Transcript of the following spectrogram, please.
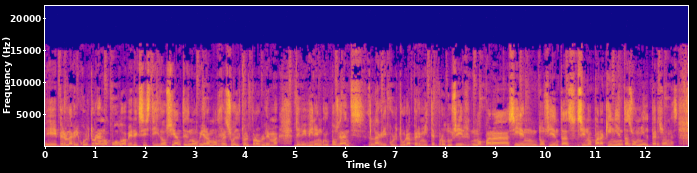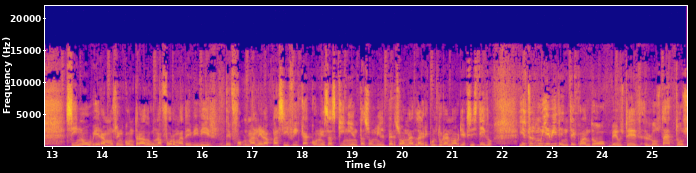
Eh, pero la agricultura no pudo haber existido si antes no hubiéramos resuelto el problema de vivir en grupos grandes. La agricultura permite producir no para 100, 200, sino para 500 o 1000 personas. Si no hubiéramos encontrado una forma de vivir de manera pacífica con esas 500 o 1000 personas, la agricultura no habría existido. Y esto es muy evidente cuando ve usted los datos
